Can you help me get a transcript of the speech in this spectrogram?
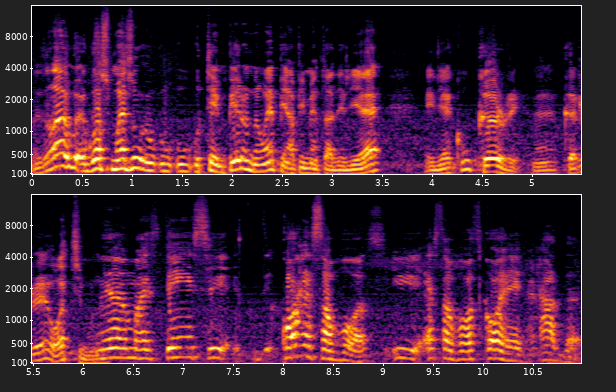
Mas lá eu, eu gosto mais, o, o, o tempero não é apimentado, ele é, ele é com curry, né? Curry é ótimo, né? Não, mas tem esse. Corre essa voz. E essa voz corre errada.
